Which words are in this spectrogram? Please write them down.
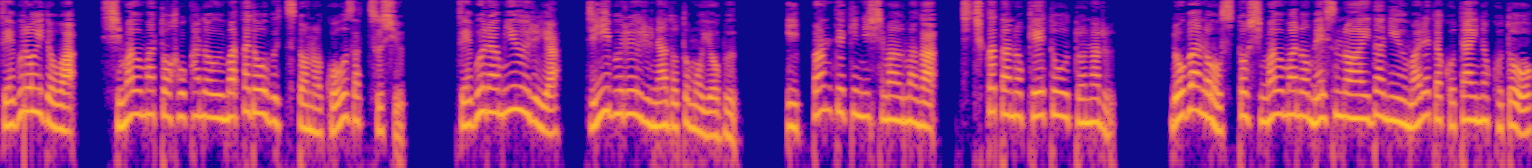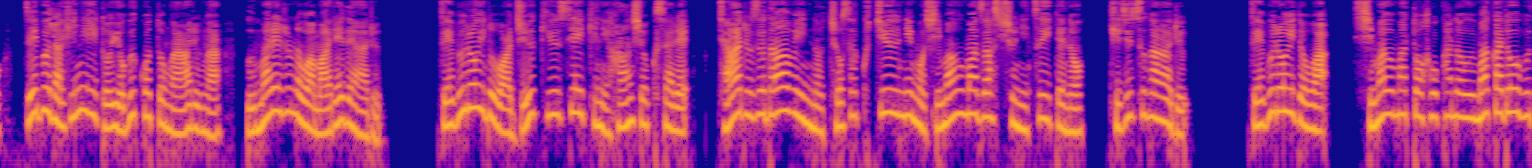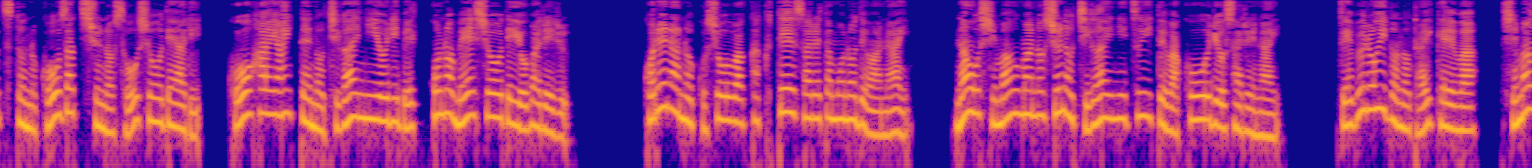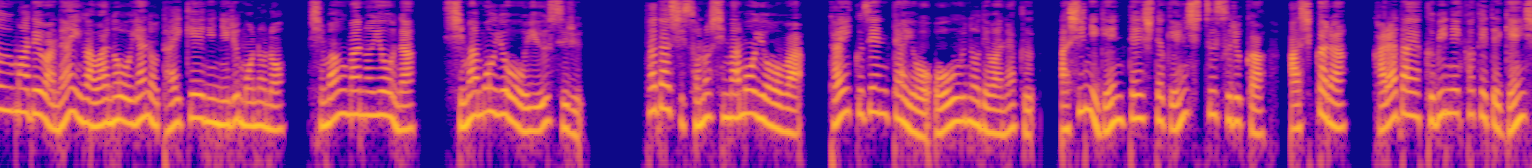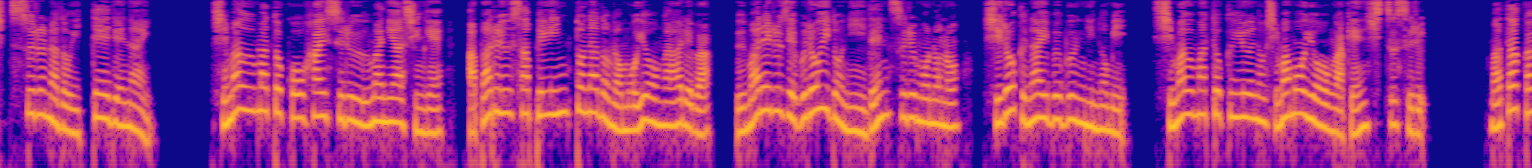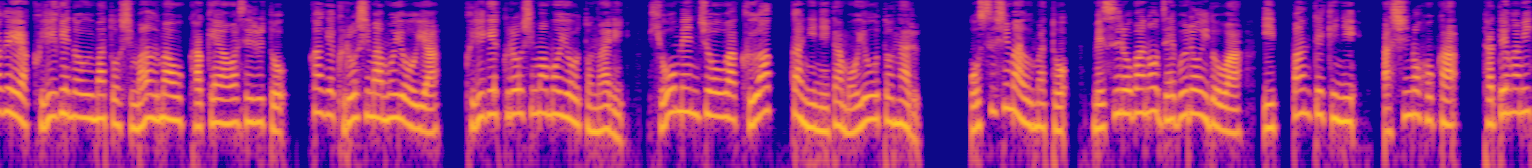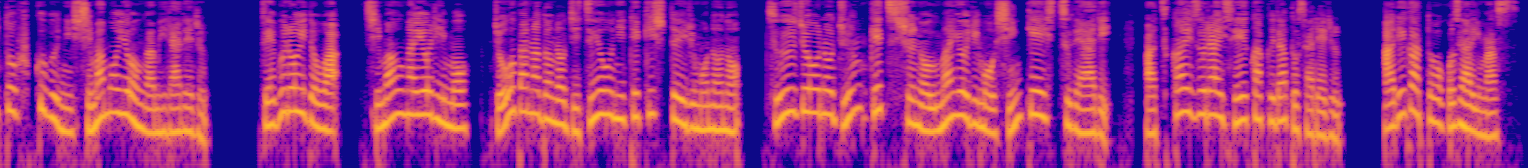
ゼブロイドは、シマウマと他の馬科動物との交雑種。ゼブラミュールやジーブルールなどとも呼ぶ。一般的にシマウマが父方の系統となる。ロバのオスとシマウマのメスの間に生まれた個体のことをゼブラヒニーと呼ぶことがあるが、生まれるのは稀である。ゼブロイドは19世紀に繁殖され、チャールズ・ダーウィンの著作中にもシマウマ雑種についての記述がある。ゼブロイドはシマウマと他の馬科動物との交雑種の総称であり、後輩相手の違いにより別個の名称で呼ばれる。これらの故障は確定されたものではない。なおシマウマの種の違いについては考慮されない。ゼブロイドの体型は、シマウマではない側の親の体型に似るものの、シマウマのような、縞模様を有する。ただしその縞模様は、体育全体を覆うのではなく、足に限定して現出するか、足から体や首にかけて現出するなど一定でない。シマ馬と交配する馬に足毛、アパルーサペイントなどの模様があれば、生まれるゼブロイドに遺伝するものの、白くない部分にのみ、シマ馬特有の縞模様が現出する。また影や栗毛の馬とシマ馬を掛け合わせると、影黒縞模様や栗毛黒縞模様となり、表面上はクアッカに似た模様となる。オスシマ馬とメスロバのゼブロイドは一般的に足のほか、縦髪と腹部に縞模様が見られる。ゼブロイドはシマ馬よりも乗馬などの実用に適しているものの、通常の純血種の馬よりも神経質であり、扱いづらい性格だとされる。ありがとうございます。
